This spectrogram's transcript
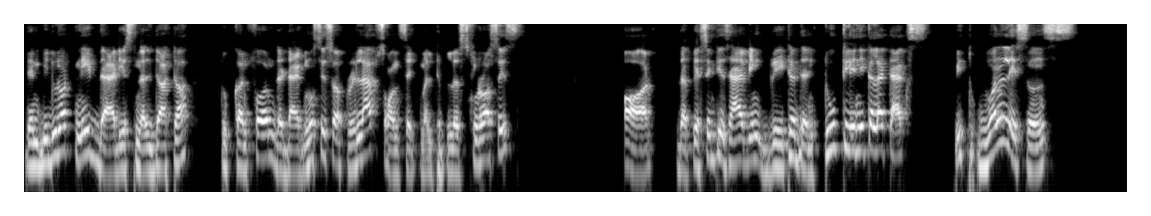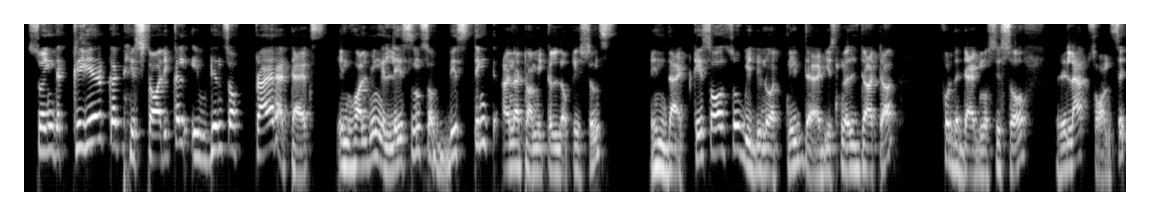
then we do not need the additional data to confirm the diagnosis of relapse onset multiple sclerosis or the patient is having greater than two clinical attacks with one lesions showing the clear-cut historical evidence of prior attacks involving lesions of distinct anatomical locations. In that case also, we do not need the additional data for the diagnosis of relapse onset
